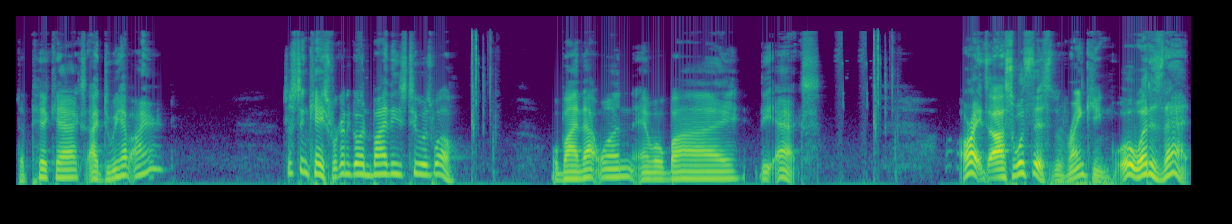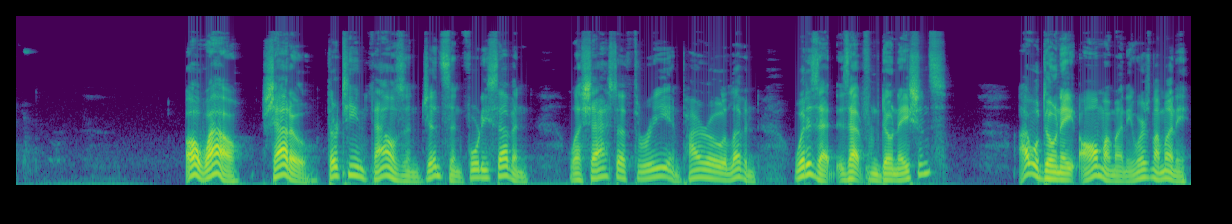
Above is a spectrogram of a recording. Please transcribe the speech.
the pickaxe. Uh, do we have iron? Just in case, we're going to go and buy these two as well. We'll buy that one, and we'll buy the axe. All right, uh, so what's this? The ranking. Whoa, what is that? Oh, wow. Shadow, 13,000. Jensen, 47. Leshasta, 3. And Pyro, 11. What is that? Is that from donations? I will donate all my money. Where's my money?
